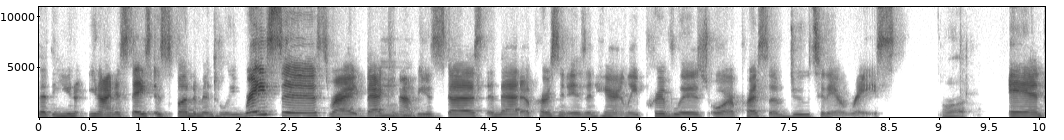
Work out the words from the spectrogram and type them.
that the Un- united states is fundamentally racist right? That mm-hmm. cannot be discussed and that a person is inherently privileged or oppressive due to their race. Right. And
